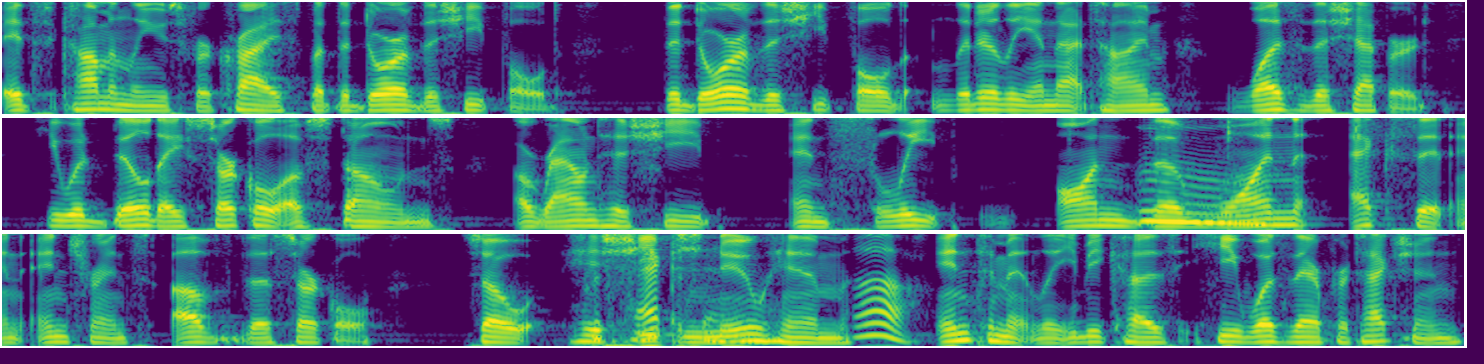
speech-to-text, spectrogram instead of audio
it's commonly used for Christ, but the door of the sheepfold. The door of the sheepfold, literally in that time, was the shepherd. He would build a circle of stones around his sheep and sleep on the mm. one exit and entrance of the circle. So his sheep knew him Oh, intimately because he was their protection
